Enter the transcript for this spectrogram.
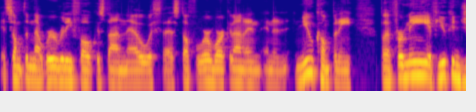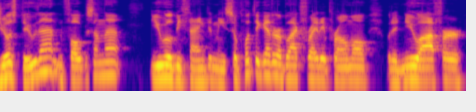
It's something that we're really focused on now with uh, stuff we're working on in, in a new company. But for me, if you can just do that and focus on that, you will be thanking me. So put together a Black Friday promo with a new offer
